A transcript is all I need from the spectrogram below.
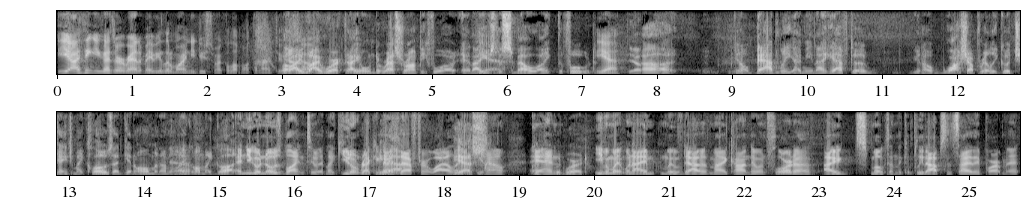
Yeah, I think you guys are around it maybe a little more, and you do smoke a lot more than I do. Well, so- I, I worked. I owned a restaurant before, and I used Yeah. to smell like the food. yeah. Yep. uh, you know, badly. I mean, I have to, you know, wash up really good, change my clothes. I'd get home and I'm Yeah. like, oh my god. and you go nose blind to it. Like you don't recognize Yeah. it after a while. Like, Yes. you know. Good- and good word. Even when, when I moved out of my condo in Florida, I smoked on the complete opposite side of the apartment.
